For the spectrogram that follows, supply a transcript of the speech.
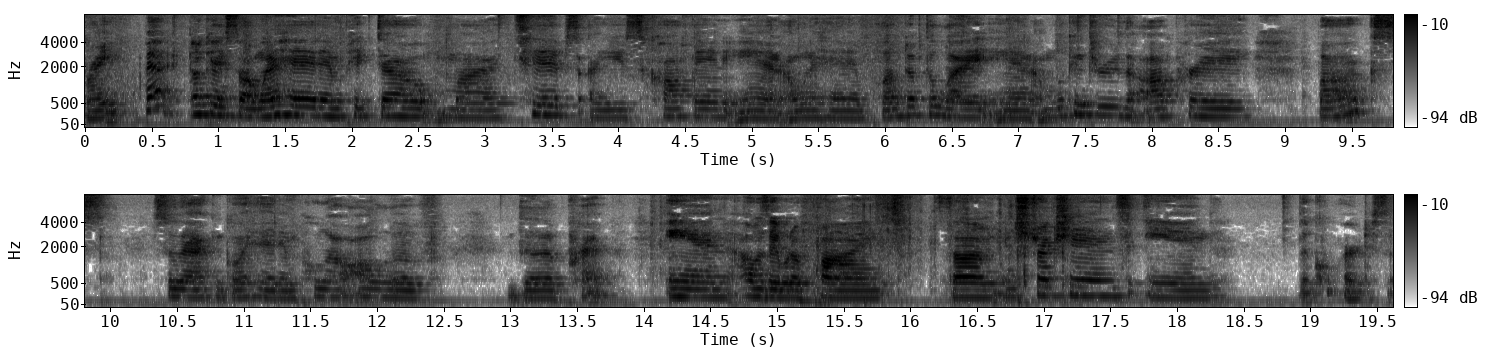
right back. Okay, so I went ahead and picked out my tips. I used coffin and I went ahead and plugged up the light and I'm looking through the Apres box so that I can go ahead and pull out all of the prep. And I was able to find some instructions and the cord. So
